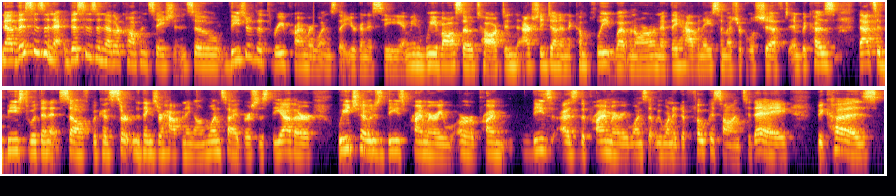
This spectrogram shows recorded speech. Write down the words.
now this is an this is another compensation. So these are the three primary ones that you're going to see. I mean, we've also talked and actually done in a complete webinar on if they have an asymmetrical shift, and because that's a beast within itself, because certain things are happening on one side versus the other, we chose these primary or prime these as the primary ones that we wanted to focus on today because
